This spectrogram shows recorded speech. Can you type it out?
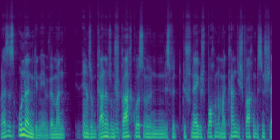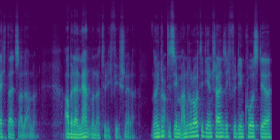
Und das ist unangenehm, wenn man in so, gerade in so einem Sprachkurs und es wird schnell gesprochen und man kann die Sprache ein bisschen schlechter als alle anderen. Aber da lernt man natürlich viel schneller. Und dann gibt ja. es eben andere Leute, die entscheiden sich für den Kurs, der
